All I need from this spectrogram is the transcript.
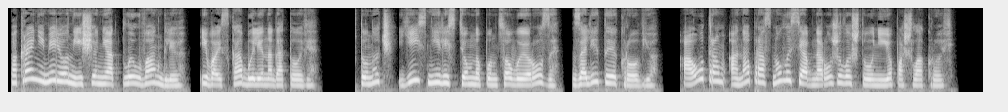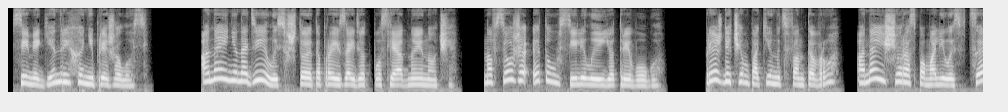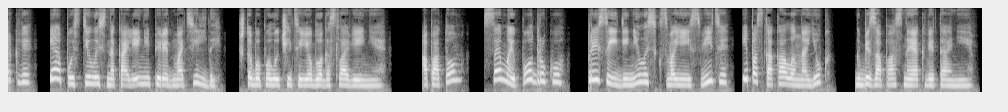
По крайней мере, он еще не отплыл в Англию, и войска были наготове. В ту ночь ей снились темно-пунцовые розы, залитые кровью, а утром она проснулась и обнаружила, что у нее пошла кровь. Семя Генриха не прижилось. Она и не надеялась, что это произойдет после одной ночи, но все же это усилило ее тревогу. Прежде чем покинуть Фонтевро, она еще раз помолилась в церкви и опустилась на колени перед Матильдой, чтобы получить ее благословение. А потом, с Эммой под руку, присоединилась к своей свите и поскакала на юг к безопасной Аквитании.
